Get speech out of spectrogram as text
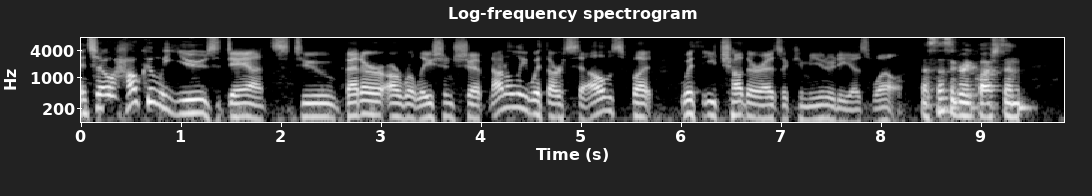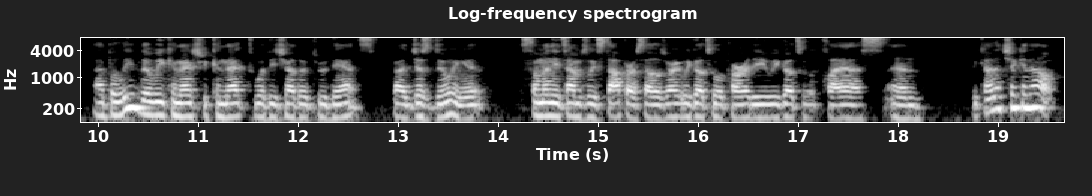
And so, how can we use dance to better our relationship, not only with ourselves, but with each other as a community as well? That's, that's a great question. I believe that we can actually connect with each other through dance by just doing it. So many times we stop ourselves, right? We go to a party, we go to a class, and we kind of chicken out.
